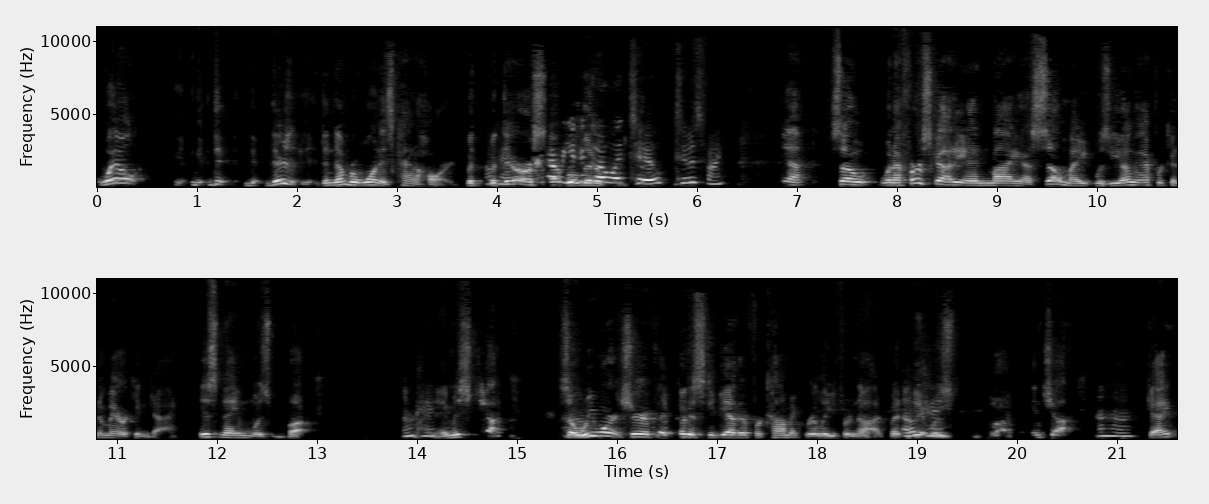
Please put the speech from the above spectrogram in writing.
Well, there's the number one is kind of hard, but okay. but there are several. No, You can go are, with two. Two is fine. Yeah. So when I first got in, my uh, cellmate was a young African American guy. His name was Buck. Okay. My name is Chuck. So uh-huh. we weren't sure if they put us together for comic relief or not, but okay. it was Buck and Chuck. Uh-huh. Okay.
